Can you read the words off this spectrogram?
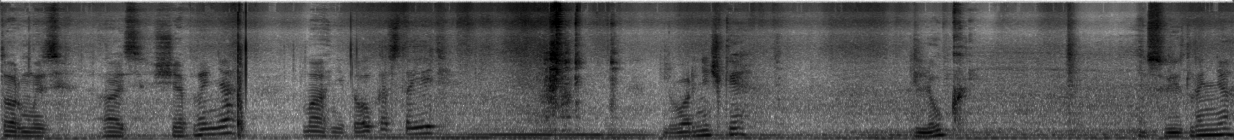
тормоз газ щеплення, магнітолка стоїть, дворнички, люк, освітлення.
